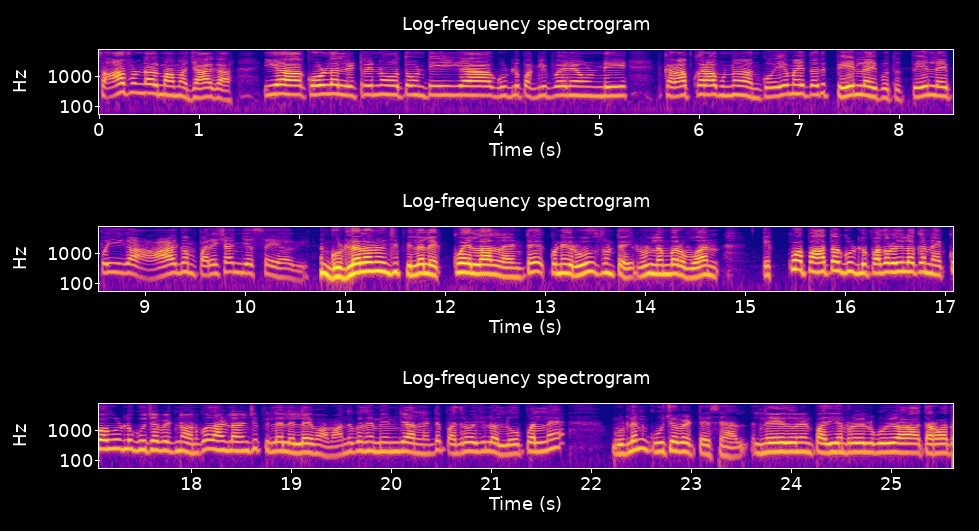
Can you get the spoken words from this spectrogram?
సాఫ్ ఉండాలి మామ జాగా. ఇక కోళ్ళ లెట్రిన్ తోటి ఇక గుడ్లు పగిలిపోయినే ఉండి ఖరాబ్ ఖరాబ్ ఉన్నది అనుకో ఏమవుతుంది పెయిన్లు అయిపోతుంది. పెయిన్లు అయిపోయి ఇక ఆగం పరేషాన్ చేస్తాయి అవి. గుడ్లలో నుంచి పిల్లలు ఎక్కువ వెళ్ళాలంటే కొన్ని రూల్స్ ఉంటాయి. రూల్ నెంబర్ వన్ ఎక్కువ పాత గుడ్లు పది రోజుల కన్నా ఎక్కువ గుడ్లు కూర్చోబెట్టినాం అనుకో దాంట్లో నుంచి పిల్లలు వెళ్ళాయి మామ. అందుకోసం ఏం చేయాలంటే పది రోజుల లోపలనే గుడ్లను కూర్చోబెట్టేసేయాలి లేదు నేను పదిహేను రోజులు కూ- ఆ తర్వాత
